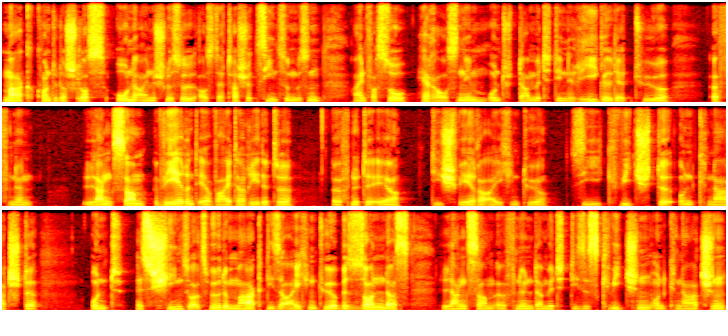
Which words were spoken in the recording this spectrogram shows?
Mark konnte das Schloss, ohne einen Schlüssel aus der Tasche ziehen zu müssen, einfach so herausnehmen und damit den Riegel der Tür öffnen. Langsam, während er weiterredete, öffnete er die schwere Eichentür. Sie quietschte und knatschte, und es schien so, als würde Mark diese Eichentür besonders langsam öffnen, damit dieses Quietschen und Knatschen,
